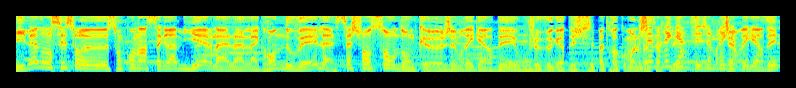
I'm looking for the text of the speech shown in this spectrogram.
Il a annoncé sur euh, son compte Instagram hier la, la, la grande nouvelle. Sa chanson, donc euh, j'aimerais garder ou je veux garder, je sais pas trop comment elle va J'aimerais s'appeler. garder, j'aimerais garder,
